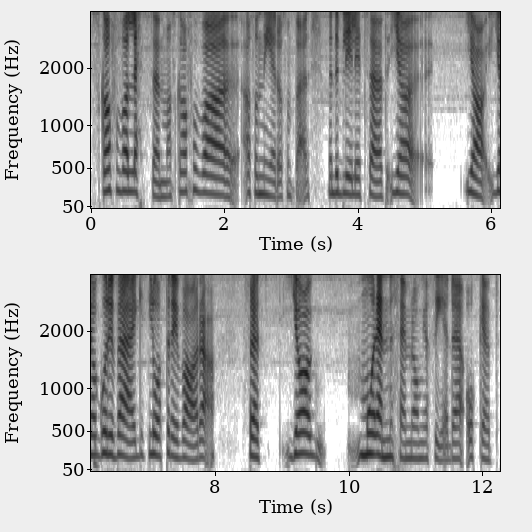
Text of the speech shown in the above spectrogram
ska få vara ledsen. Man ska få vara alltså, nere och sånt där. Men det blir lite så här att jag, ja, jag går iväg, låter dig vara. För att jag mår ännu sämre om jag ser det. Och att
